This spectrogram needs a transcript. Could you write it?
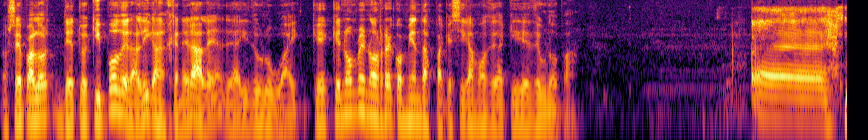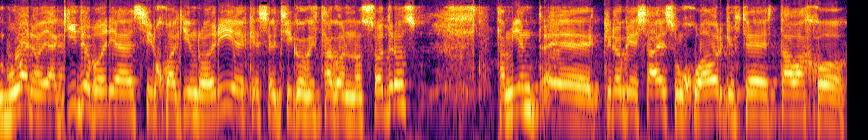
No sé, Pablo, de tu equipo de la liga en general, ¿eh? de ahí de Uruguay. ¿Qué, nombre nos recomiendas para que sigamos de aquí desde Europa? Eh, bueno, de aquí te podría decir Joaquín Rodríguez, que es el chico que está con nosotros. También eh, creo que ya es un jugador que usted está bajo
